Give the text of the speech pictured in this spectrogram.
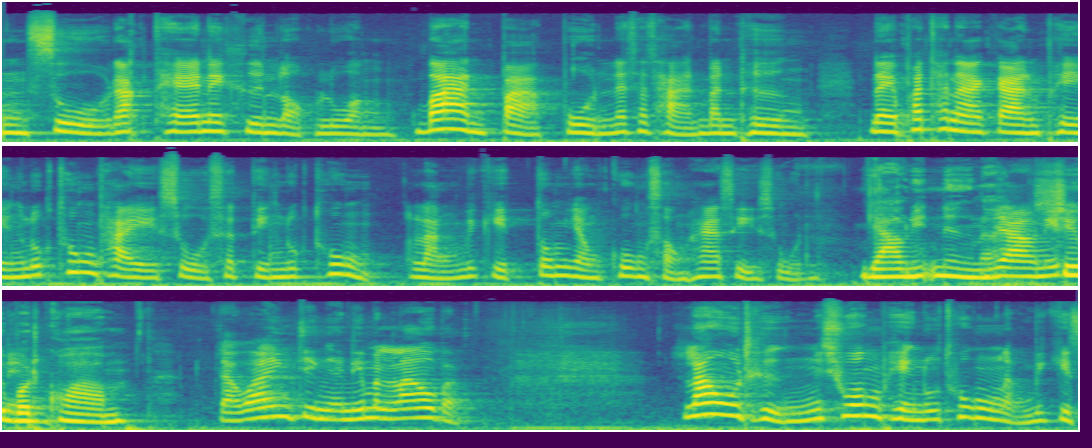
รสู่รักแท้ในคืนหลอกลวง บ้านป่าปูนและสถานบันเทิง ในพัฒนาการเพลงลูกทุ่งไทยสู่สตริงลูกทุ่ง หลังวิกฤตต้มยำกุ้ง 2540 ยาวนิดนึงนะยาวนิดนึงชื่อบทความ แต่ว่าจริง ๆ อันนี้มันเล่าแบบ เล่าถึงช่วงเพลงลูกทุ่งหลังวิกฤต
